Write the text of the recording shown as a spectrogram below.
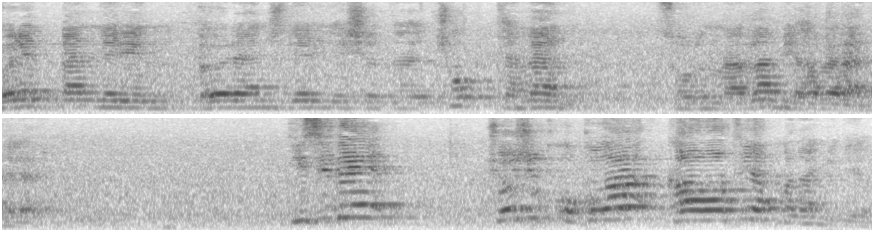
öğretmenlerin, öğrencilerin yaşadığı çok temel sorunlardan bir haber haldeler. Dizide çocuk okula kahvaltı yapmadan gidiyor.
